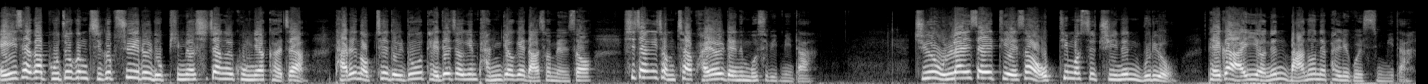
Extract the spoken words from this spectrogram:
A사가 보조금 지급 수위를 높이며 시장을 공략하자 다른 업체들도 대대적인 반격에 나서면서 시장이 점차 과열되는 모습입니다. 주요 온라인 사이트에서 옵티머스 G는 무료, 베가 아이언은 만 원에 팔리고 있습니다.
